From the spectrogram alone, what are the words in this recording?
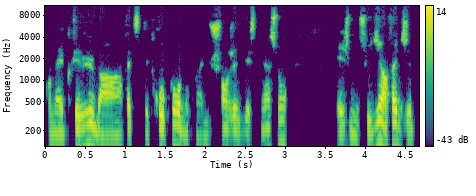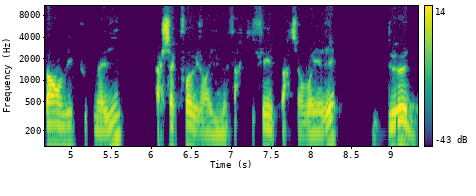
qu'on avait prévu, bah, en fait, c'était trop court, donc on a dû changer de destination. Et je me suis dit, en fait, j'ai pas envie toute ma vie, à chaque fois que j'ai envie de me faire kiffer et de partir voyager, de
